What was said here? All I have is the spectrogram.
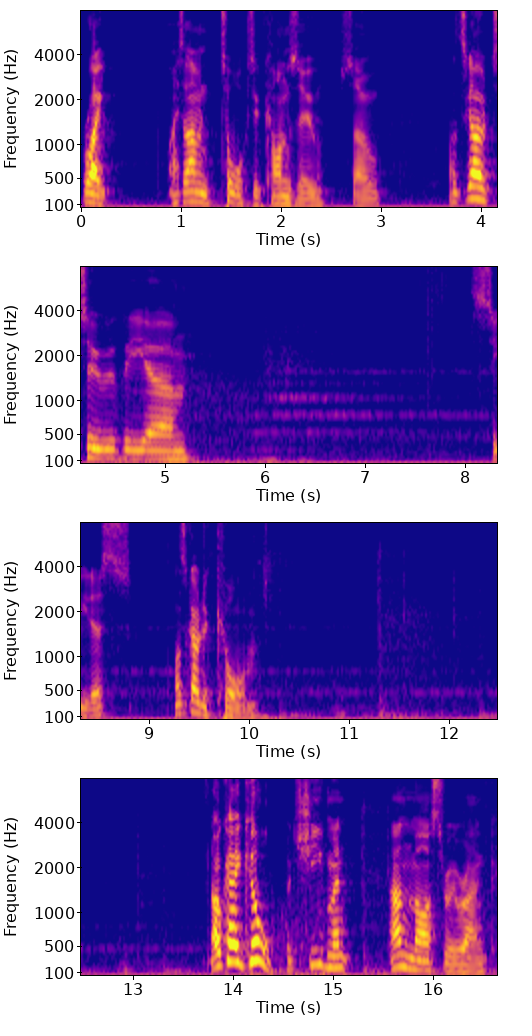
Right. I still haven't talked to Konzu, so let's go to the um Cetus. Let's go to Korm. Okay, cool. Achievement and mastery rank.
